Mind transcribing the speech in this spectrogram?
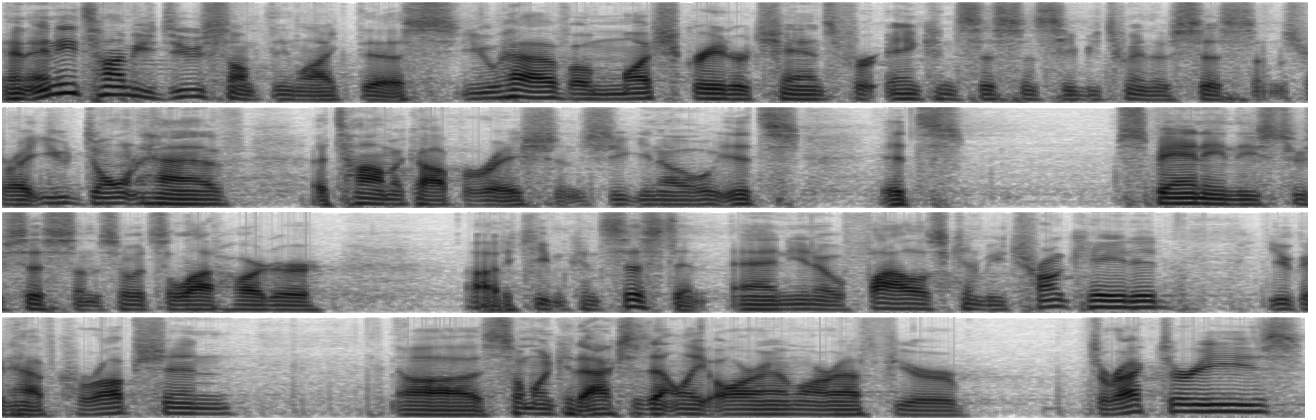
And anytime you do something like this, you have a much greater chance for inconsistency between those systems, right? You don't have atomic operations. You, you know, it's, it's spanning these two systems, so it's a lot harder uh, to keep them consistent. And, you know, files can be truncated. You can have corruption. Uh, someone could accidentally RMRF your directories.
